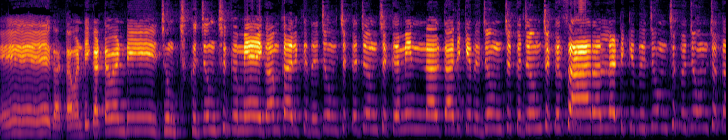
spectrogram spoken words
ஏ கட்ட வண்டி கட்ட வண்டி ஜும் சுக்கு ஜும் சுக்கு மேகம் கருக்குது. ஜும் சுக்கு ஜும் சுக்கு மின்னல் தடிக்குது. ஜும் சுக்கு ஜும் சுக்கு சாரல் அடிக்குது. ஜும் சுக்கு ஜும் சுக்கு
